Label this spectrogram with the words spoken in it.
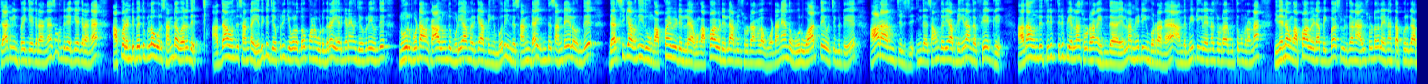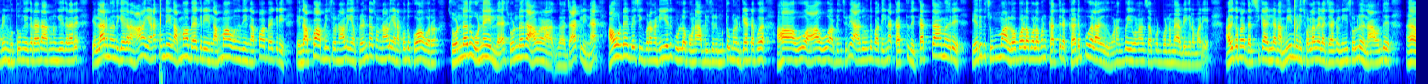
ஜாக்லின் போய் கேட்குறாங்க சௌந்தர்யா கேட்குறாங்க அப்போ ரெண்டு பேத்துக்குள்ளே ஒரு சண்டை வருது. அதான் வந்து சண்டை. எதுக்கு ஜெஃப்ரிக்கு இவ்வளோ தோப்புக்கான கொடுக்குறா? ஏற்கனவே அவன் ஜெஃப்ரி வந்து நூறு போட்டு அவன் கால் வந்து முடியாமல் இருக்கே அப்படிங்கும்போது இந்த சண்டை இந்த சண்டையில் வந்து தர்சிகா வந்து இது உங்கள் அப்பா வீடு இல்லை உங்கள் அப்பா வீடு இல்லை அப்படின்னு சொல்கிறாங்களா உடனே அந்த ஒரு வார்த்தையை வச்சுக்கிட்டு ஆட ஆரம்பிச்சிருச்சு. இந்த சௌந்தர்யா அப்படிங்கிற அந்த ஃபேக்கு அதான் வந்து திருப்பி திருப்பி எல்லாம் சொல்கிறாங்க இந்த எல்லாம் மீட்டிங் போடுறாங்க. அந்த மீட்டிங்கில் என்ன சொல்கிறாரு முத்துக்குமரன்னா இது என்ன உங்கள் அப்பா வீடா? பிக் பாஸ் வீடு தானே? அது சொல்கிறதுல என்ன தப்பு இருக்குது அப்படின்னு முத்துவும் கேட்குறாரு அருணும் கேட்குறாரு எல்லாருமே வந்து கேட்குறாங்க ஆனால் எனக்கு வந்து எங்கள் அம்மா பேக்கரி எங்கள் அம்மா வந்து எங்கள் அப்பா பேக்கரி எங்கள் அப்பா அப்படின்னு சொன்னாலும் என் ஃப்ரெண்டை சொன்னாலும் எனக்கு வந்து கோவம் வரும். சொன்னது ஒன்றே இல்லை. சொன்னது அவன் ஜாக்லினை. அவங்கள்ட்டே பேசிக்க போகிறாங்க நீ எதுக்கு உள்ளே போன? அப்படின்னு சொல்லி முத்துக்குமரன் கேட்டப்போ ஆ ஊ ஆ ஊ அப்படின்னு சொல்லி அது வந்து பார்த்தீங்கன்னா கத்துது. கத்தாமல் இரு. எதுக்கு சும்மா லொப லொப லொபன்னு கத்துற கடுப்புகளை ஆகுது. உனக்கு போய் இவ்வளோ நாள் சப்போர்ட் பண்ணமே அப்படிங்கிற மாதிரி. அதுக்கப்புறம் தர்ஷிகா இல்லை நான் மீன் பண்ணி சொல்லவே இல்லை ஜாக்கல். நீ சொல்லு. நான் வந்து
